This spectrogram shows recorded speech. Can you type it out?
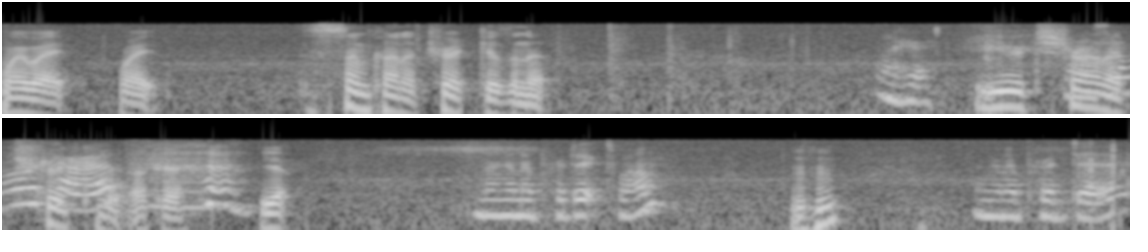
Wait, wait, wait. This is some kind of trick, isn't it? Okay. You're trying to trick me. Okay. Yep. And I'm gonna predict one. Mm-hmm. I'm gonna predict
